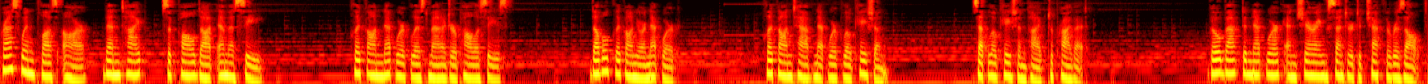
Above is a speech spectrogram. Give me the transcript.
Press Win plus R, then type secpol.msc. Click on Network List Manager Policies. Double-click on your network. Click on tab Network Location. Set location type to private. Go back to Network and Sharing Center to check the result.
